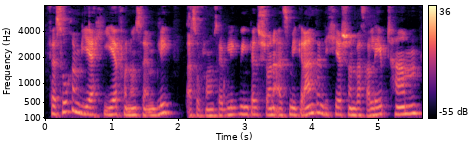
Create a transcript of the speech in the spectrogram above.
versuchen wir hier von unserem Blick, also von unserem Blickwinkel schon als Migranten, die hier schon was erlebt haben,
